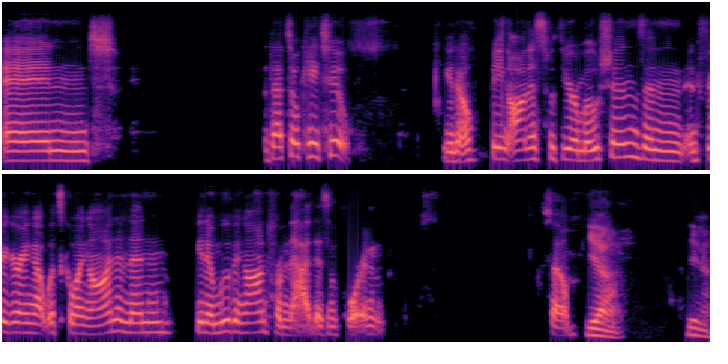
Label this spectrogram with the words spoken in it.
and that's okay too. You know being honest with your emotions and and figuring out what's going on and then you know moving on from that is important. So. Yeah. Yeah.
